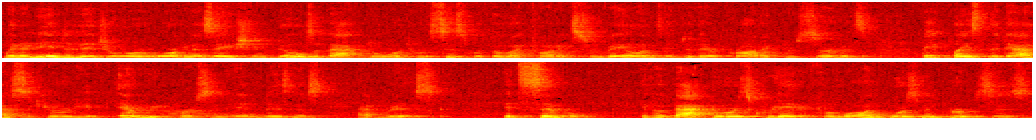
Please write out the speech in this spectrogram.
when an individual or organization builds a backdoor to assist with electronic surveillance into their product or service, they place the data security of every person and business at risk. It's simple. If a backdoor is created for law enforcement purposes,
